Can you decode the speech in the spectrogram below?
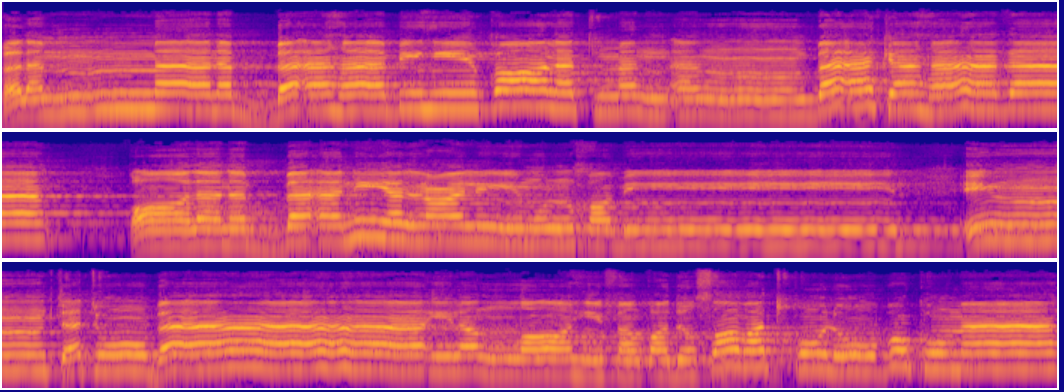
فلما نبأها به قالت من أنبأك هذا؟ قال نبأني العليم الخبير. إن تتوبا إلى الله فقد صغت قلوبكما.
